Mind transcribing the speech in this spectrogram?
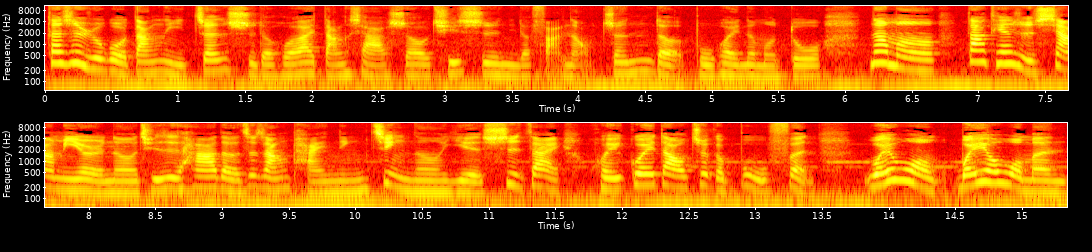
但是如果当你真实的活在当下的时候，其实你的烦恼真的不会那么多。那么大天使夏米尔呢？其实他的这张牌宁静呢，也是在回归到这个部分。唯我唯有我们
